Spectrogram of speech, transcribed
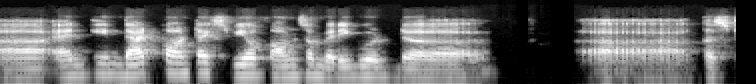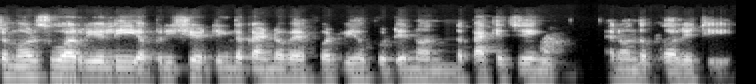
Uh, and in that context, we have found some very good uh, customers who are really appreciating the kind of effort we have put in on the packaging and on the quality.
